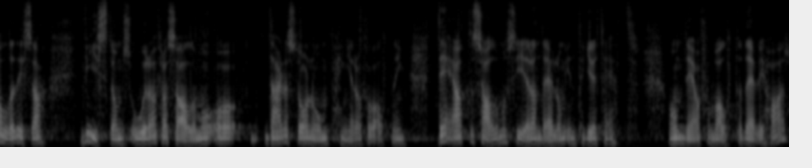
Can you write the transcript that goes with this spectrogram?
alle disse visdomsordene fra Salomo, og der det står noe om penger og forvaltning, det er at Salomo sier en del om integritet. Og om det å forvalte det vi har,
